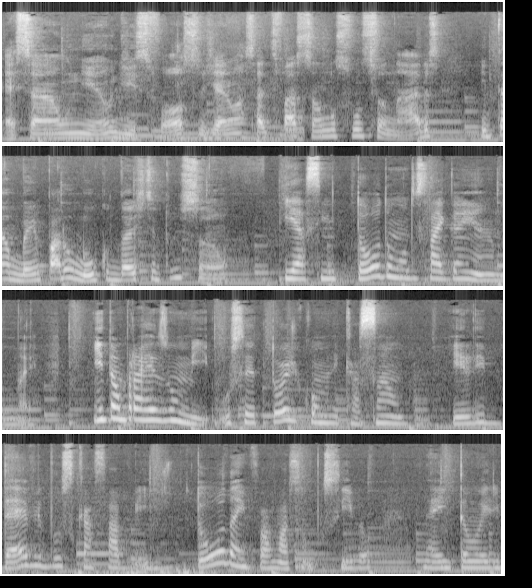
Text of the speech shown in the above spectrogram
Essa união de esforços gera uma satisfação nos funcionários e também para o lucro da instituição. E assim todo mundo sai ganhando, né? Então, para resumir, o setor de comunicação, ele deve buscar saber de toda a informação possível, né? Então ele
